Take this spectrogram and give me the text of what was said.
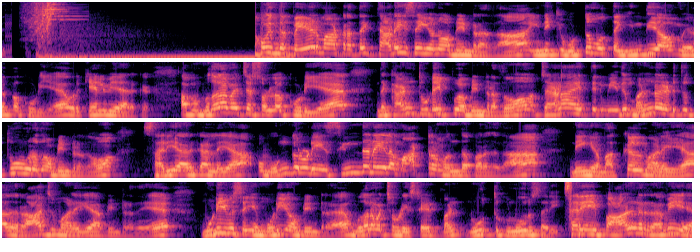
அப்போ இந்த பெயர் மாற்றத்தை தடை செய்யணும் அப்படின்றது தான் இன்னைக்கு ஒட்டுமொத்த இந்தியாவும் எழுப்பக்கூடிய ஒரு கேள்வியா இருக்கு. அப்போ முதலமைச்சர் சொல்லக்கூடிய இந்த கண் துடைப்பு அப்படின்றதும் ஜனநாயகத்தின் மீது மண்ணை எடுத்து தூவுறதும் அப்படின்றதும் சரியா இருக்கா இல்லையா? அப்போ உங்களுடைய சிந்தனையில மாற்றம் வந்த பிறகுதான் நீங்க மக்கள் மாளிகையா அது ராஜ் மாளிகை அப்படின்றது முடிவு செய்ய முடியும் அப்படின்ற முதலமைச்சருடைய ஸ்டேட்மெண்ட் நூத்துக்கு நூறு சரி. சரி இப்ப ஆளுநர் ரவிய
